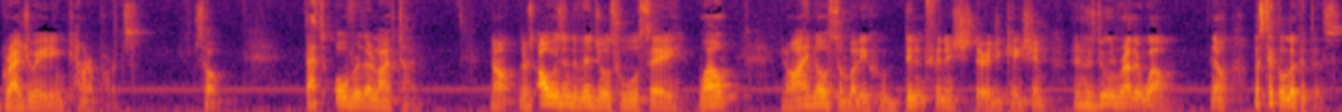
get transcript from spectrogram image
graduating counterparts. So that's over their lifetime. Now, there's always individuals who will say, well, you know, I know somebody who didn't finish their education and who's doing rather well. Now, let's take a look at this.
